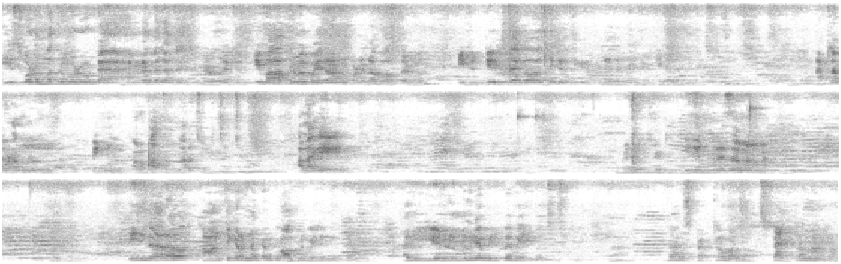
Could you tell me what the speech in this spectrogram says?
తీసుకోవడం మాత్రం వాడు హండ్రెడ్ ఎంఎల్ తీసుకుంటాడు. మరి ఫిఫ్టీ మాత్రమే పోయిదా అనుకోండి ఇలా పోస్తాడు. ఈ ఫిఫ్టీ వచ్చి దగ్గర వస్తే ఇక్కడ లేదంటే ఫిఫ్టీ కదా అని చెప్పేసి. అట్లా కూడా నువ్వు వీటిని పొలపాత్రం ద్వారా చూపించవచ్చు. అలాగే ఇది ప్రిజం అన్నమాట. దీని ద్వారా కాంతికరణం కనుక లోపలికి వెళ్ళింది అది ఏడు రెండులుగా విడిపోయి బయటకు వచ్చేస్తుంది. దాని స్పెక్ట్రమ్ అంటాం. స్పెక్ట్రమ్ అంటాం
